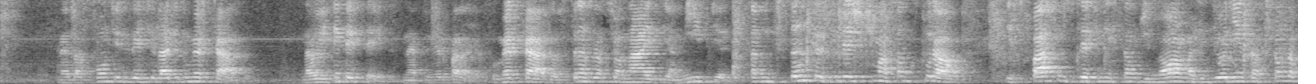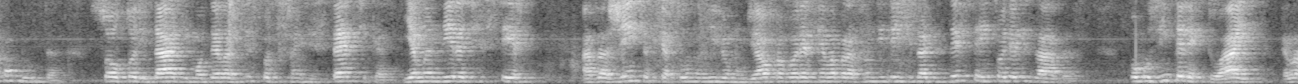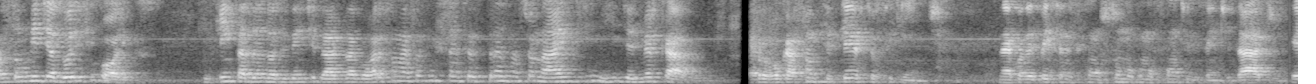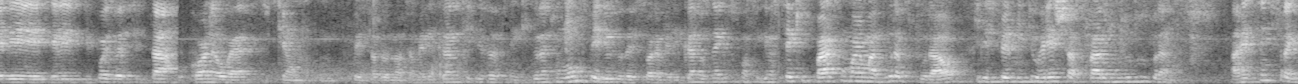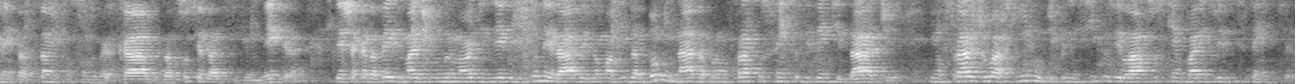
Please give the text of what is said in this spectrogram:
né, da fonte de identidade do mercado na 86, né, primeiro parágrafo. O mercado, as transnacionais e a mídia são instâncias de legitimação cultural, espaços de definição de normas e de orientação da conduta. Sua autoridade modela as disposições estéticas e a maneira de ser. As agências que atuam no nível mundial favorecem a elaboração de identidades desterritorializadas. Como os intelectuais, elas são mediadores simbólicos e quem está dando as identidades agora são essas instâncias transnacionais de mídia, de mercado. A provocação desse texto é o seguinte: né, quando ele pensa nesse consumo como fonte de identidade, ele, ele depois vai citar o Cornel West, que é um pensador norte-americano, que diz assim que durante um longo período da história americana, os negros conseguiram se equipar com uma armadura cultural que lhes permitiu rechaçar o mundo dos brancos. A recente fragmentação em função do mercado, da sociedade civil negra, deixa cada vez mais um número maior de negros vulneráveis a uma vida dominada por um fraco senso de identidade e um frágil arrimo de princípios e laços que amparem sua existência.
